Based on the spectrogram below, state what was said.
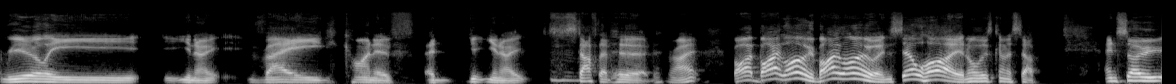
really you know vague kind of uh, you know Mhm. stuff they've heard, right? Buy buy low, buy low, and sell high, and all this kind of stuff. And so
